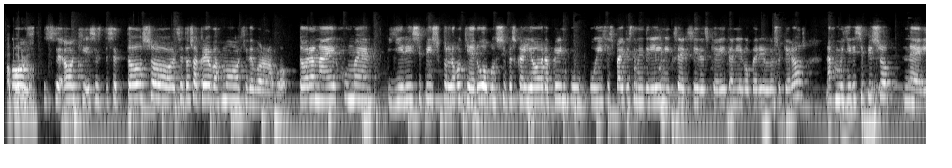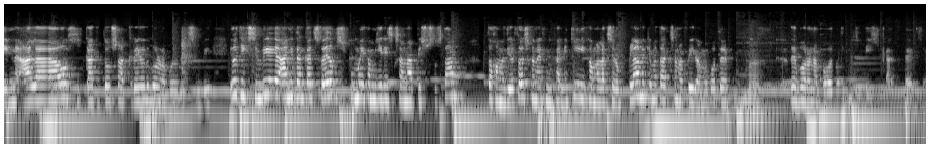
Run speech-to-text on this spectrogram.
απορριών. Όχι, σε, όχι σε, σε, τόσο, σε τόσο ακραίο βαθμό όχι, δεν μπορώ να πω. Τώρα να έχουμε γυρίσει πίσω λόγω καιρού, όπως είπες καλή ώρα πριν που, που είχες πάει και στη Μυτιλίνη, ξέρεις, είδες και ήταν λίγο περίεργος ο καιρός. Να έχουμε γυρίσει πίσω, ναι, είναι, αλλά όχι κάτι τόσο ακραίο δεν μπορώ να πω ότι έχει συμβεί. Ή ότι έχει συμβεί, αν ήταν κάτι στο έδαφος, ας πούμε, είχαμε γυρίσει ξανά πίσω στο stand, το είχαμε διορθώσει, είχαν έρθει μηχανικοί, είχαμε αλλάξει αεροπλάνο και μετά ξαναφύγαμε. Οπότε Ναι. ε, δεν μπορώ να πω ότι μου έχει τύχει κάτι τέτοιο.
